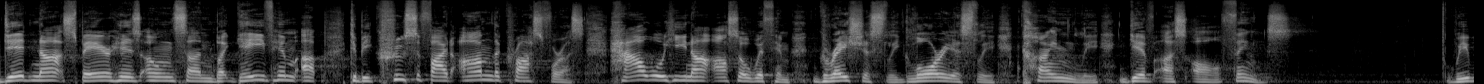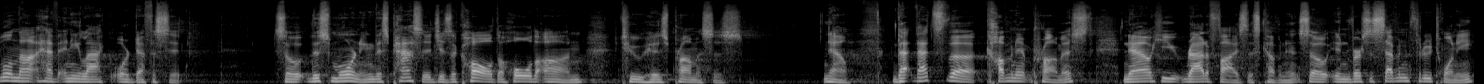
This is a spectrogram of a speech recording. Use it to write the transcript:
did not spare his own son, but gave him up to be crucified on the cross for us. How will he not also with him graciously, gloriously, kindly give us all things? We will not have any lack or deficit. So, this morning, this passage is a call to hold on to his promises. Now, that, that's the covenant promised. Now he ratifies this covenant. So in verses 7 through 20,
